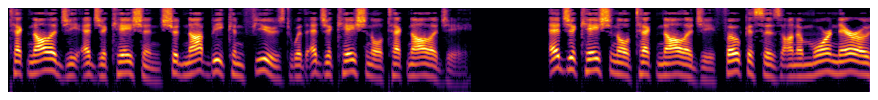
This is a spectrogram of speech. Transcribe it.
Technology education should not be confused with educational technology. Educational technology focuses on a more narrow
